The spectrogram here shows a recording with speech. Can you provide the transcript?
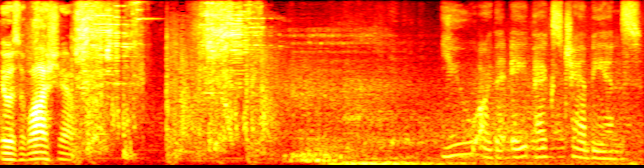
It was a washout. You are the Apex Champions.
